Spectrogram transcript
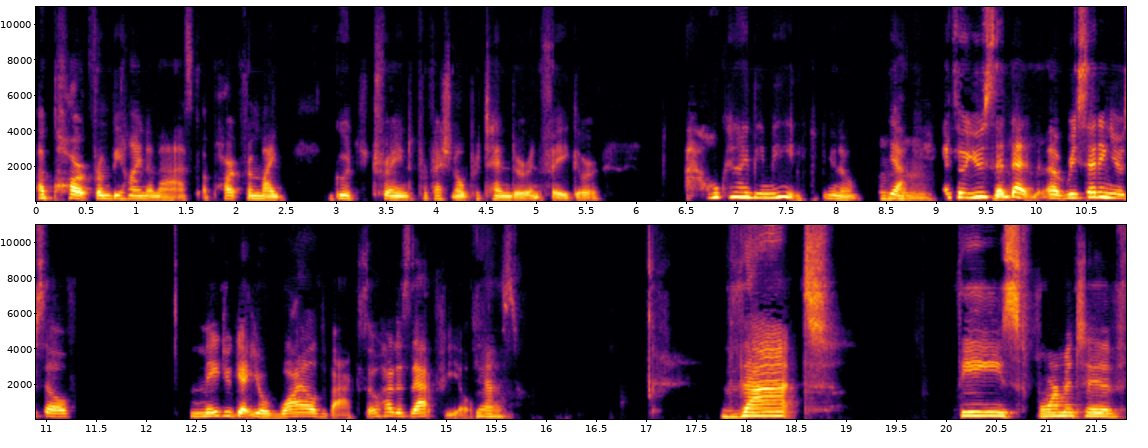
apart from behind a mask, apart from my good trained professional pretender and faker? How can I be me? You know? Yeah. Mhm. And so you said that uh, resetting yourself made you get your wild back. So how does that feel? Yes. That these formative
